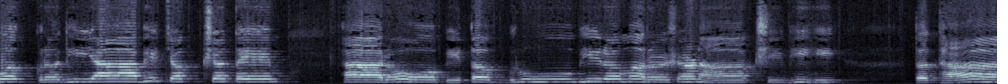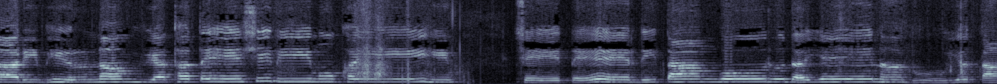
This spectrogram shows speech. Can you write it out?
वक्रधियाभिचक्षते आरोपितभ्रूभिरमर्षणाक्षिभिः तथारिभिर्न व्यथते शिरीमुखैः चेतेर्दिताङ्गो हृदयेन दूयता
